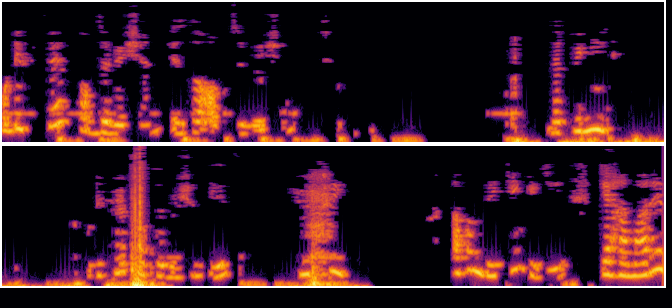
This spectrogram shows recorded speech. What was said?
45th observation is the observation that we need Forty-fifth observation is Q3. अब हम देखेंगे कि हमारे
